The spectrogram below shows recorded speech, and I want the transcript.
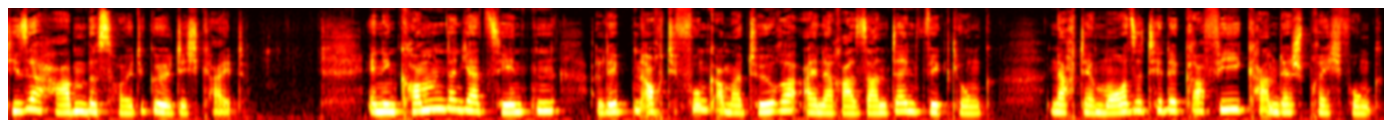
Diese haben bis heute Gültigkeit. In den kommenden Jahrzehnten erlebten auch die Funkamateure eine rasante Entwicklung. Nach der Morsetelegrafie kam der Sprechfunk.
